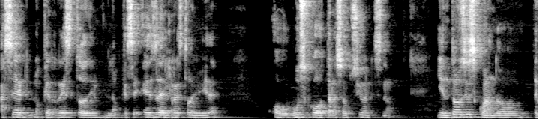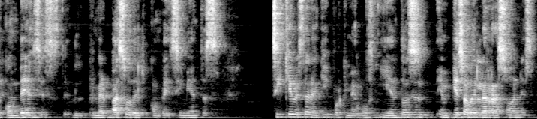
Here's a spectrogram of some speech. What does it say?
hacer lo que, resto de, lo que es el resto de mi vida? ¿O busco otras opciones? ¿no? Y entonces cuando te convences, el primer paso del convencimiento es, sí quiero estar aquí porque me gusta. Y entonces empiezo a ver las razones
